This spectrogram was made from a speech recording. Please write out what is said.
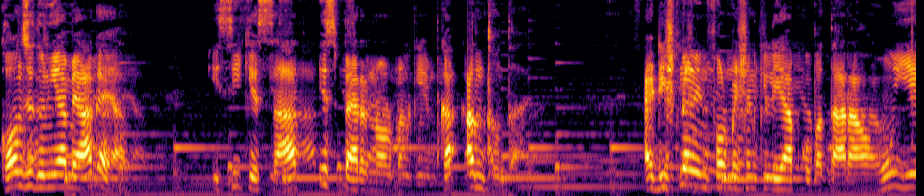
कौन सी दुनिया में आ गए आप? इसी के साथ इस पैरानॉर्मल गेम का अंत होता है। एडिशनल इन्फॉर्मेशन के लिए आपको बता रहा हूँ, ये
